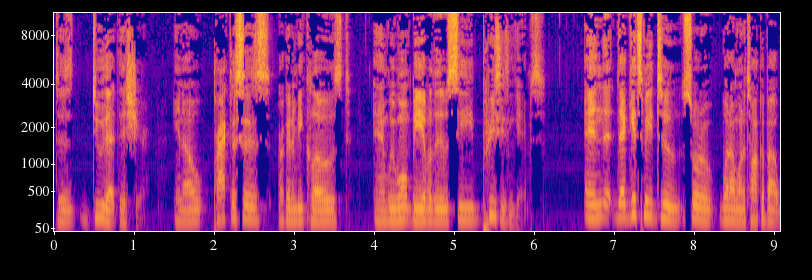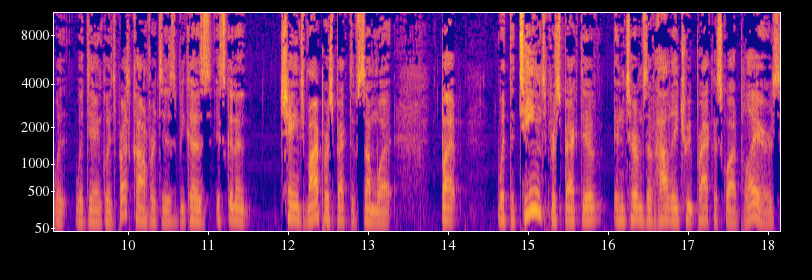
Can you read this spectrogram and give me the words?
to do that this year. You know, practices are going to be closed and we won't be able to see preseason games. And that gets me to sort of what I want to talk about with, with Dan Quinn's press conferences because it's going to change my perspective somewhat. But with the team's perspective, in terms of how they treat practice squad players,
